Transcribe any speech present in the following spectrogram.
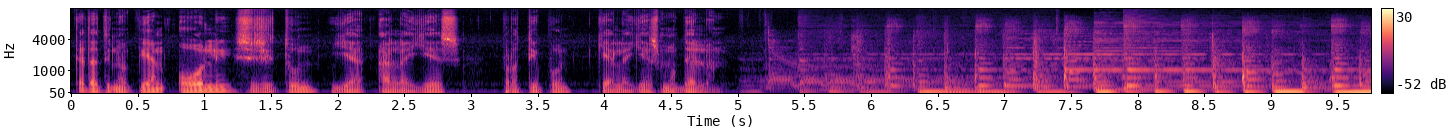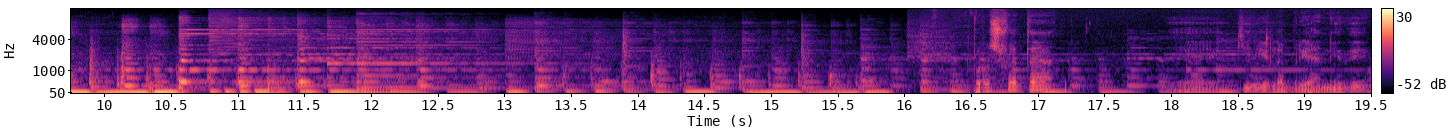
κατά την οποία όλοι συζητούν για αλλαγές προτύπων και αλλαγές μοντέλων. Πρόσφατα, ε, κύριε Λαμπριανίδη,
